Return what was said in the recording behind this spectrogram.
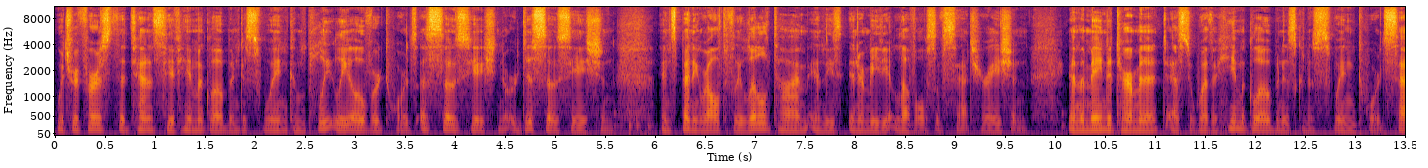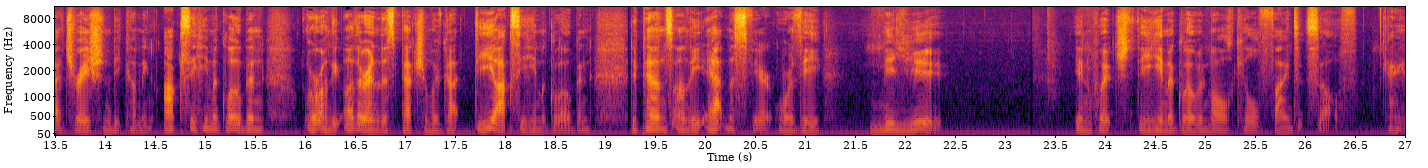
which refers to the tendency of hemoglobin to swing completely over towards association or dissociation and spending relatively little time in these intermediate levels of saturation. And the main determinant as to whether hemoglobin is going to swing towards saturation becoming oxyhemoglobin or on the other end of the spectrum we've got deoxyhemoglobin depends on the atmosphere or the milieu in which the hemoglobin molecule finds itself. Okay,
